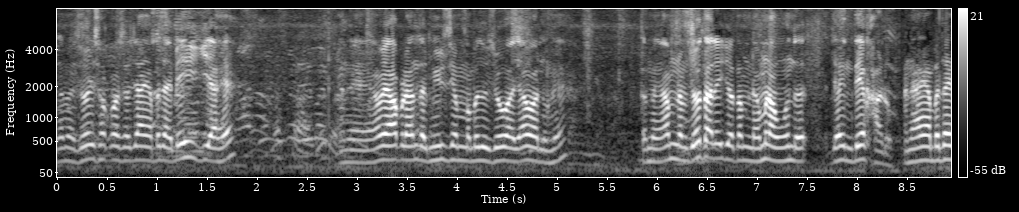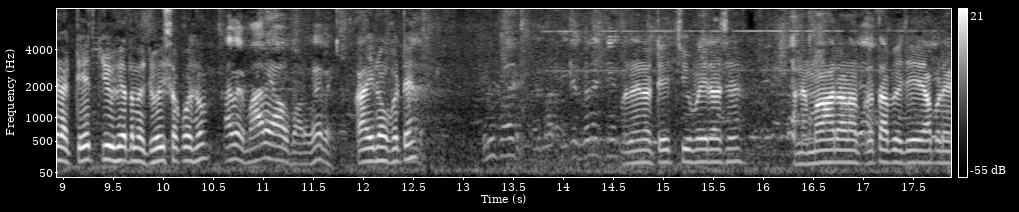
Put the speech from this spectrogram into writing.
તમે જોઈ શકો છો જ્યાં બધા બેસી ગયા છે અને હવે આપણે અંદર મ્યુઝિયમમાં બધું જોવા જવાનું છે. તમે આમને જોતા રહીજો તમને હમણાં હું અંદર જઈને દેખાડું. અને અહીંયા બધાના સ્ટેચ્યુ છે તમે જોઈ શકો છો. હવે મારે આવો પાડો હે ભાઈ. કાંઈ ન ઘટે. બધાના સ્ટેચ્યુ માર્યા છે. અને મહારાણા પ્રતાપે જે આપણે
